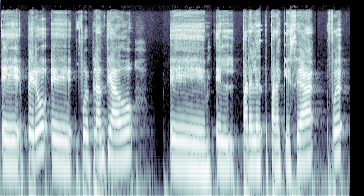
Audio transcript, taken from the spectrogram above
Eh, pero eh, fue planteado el, para, para que sea, fue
